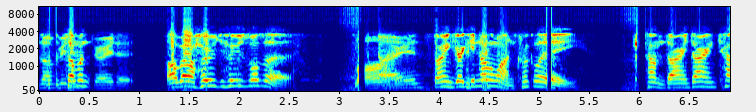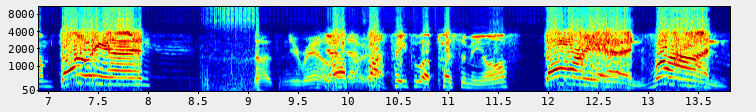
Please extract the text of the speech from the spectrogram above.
zombie someone- destroyed it. Oh, well, who, whose was it? Mine. Darian. Darian, go get another one, quickly. Come, Darian, Darian, come. Darian! No, it's a new round. Yeah, oh, fuck, people are pissing me off. Darian, run!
